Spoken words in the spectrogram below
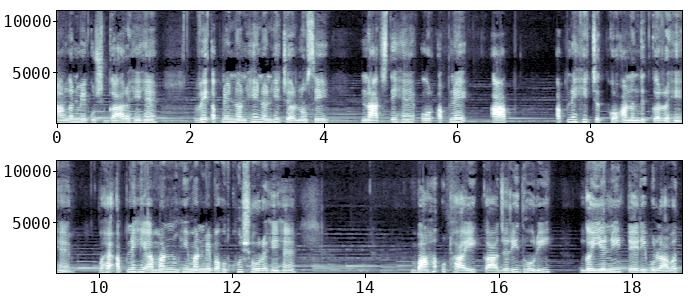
आँगन में कुछ गा रहे हैं वे अपने नन्हे नन्हे चरणों से नाचते हैं और अपने आप अपने ही चित्त को आनंदित कर रहे हैं। वह अपने ही मन ही मन में बहुत खुश हो रहे हैं। बाह उठाई, काजरी धोरी, गयनी टेरी बुलावत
